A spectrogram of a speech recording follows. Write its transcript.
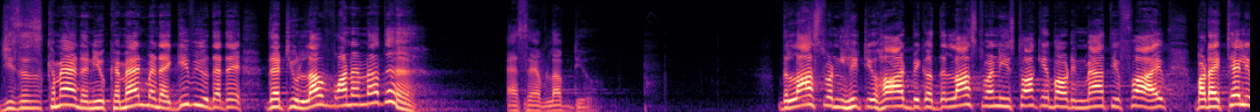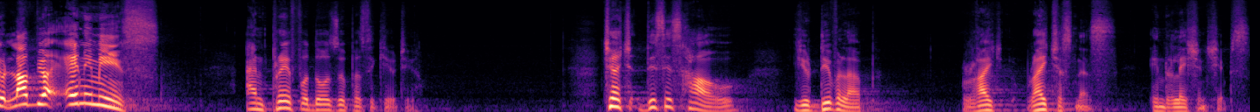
Jesus' command, a new commandment I give you that, uh, that you love one another as I have loved you. The last one hit you hard because the last one he's talking about in Matthew 5. But I tell you, love your enemies and pray for those who persecute you. Church, this is how you develop right, righteousness in relationships.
